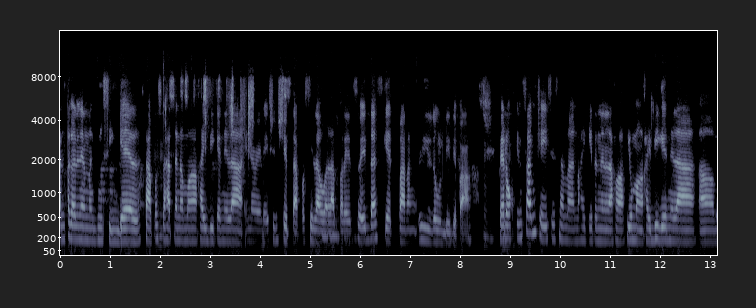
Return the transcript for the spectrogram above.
ang tagal na naging single, tapos lahat na ng mga kaibigan nila in a relationship, tapos sila wala pa rin. So, it does get parang really lonely, di ba? Pero in some cases naman, makikita nila ako yung mga kaibigan nila, um,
